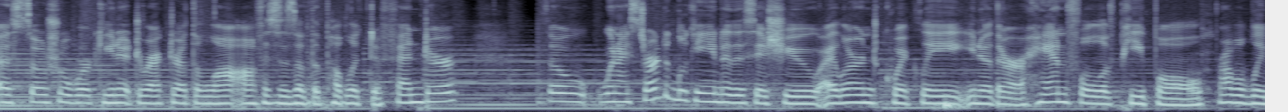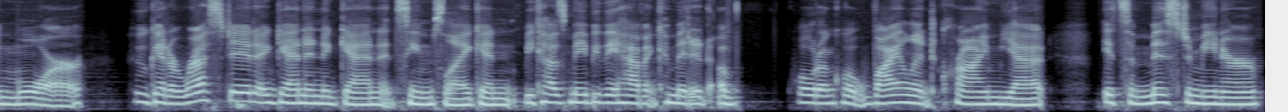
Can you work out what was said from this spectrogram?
a social work unit director at the law offices of the public defender. So, when I started looking into this issue, I learned quickly, you know, there are a handful of people, probably more, who get arrested again and again, it seems like. And because maybe they haven't committed a quote unquote violent crime yet, it's a misdemeanor.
